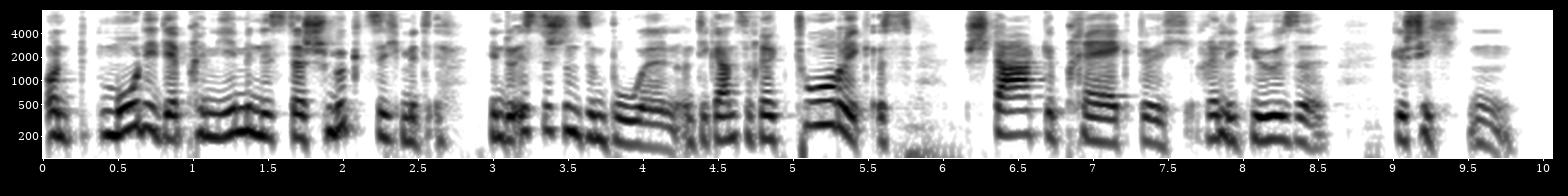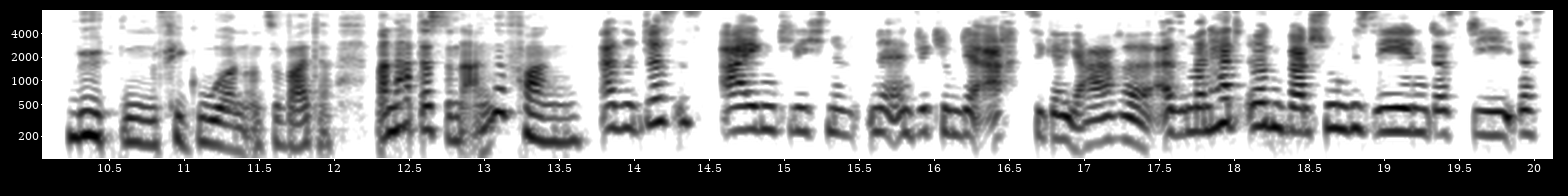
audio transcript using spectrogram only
Und Modi, der Premierminister, schmückt sich mit hinduistischen Symbolen und die ganze Rhetorik ist stark geprägt durch religiöse Geschichten, Mythen, Figuren und so weiter. Wann hat das denn angefangen? Also das ist eigentlich eine, eine, Entwicklung der 80er Jahre. Also man hat irgendwann schon gesehen, dass die, dass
